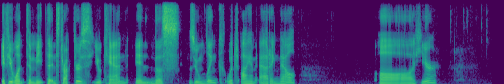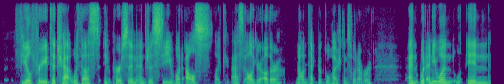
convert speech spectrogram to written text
if you want to meet the instructors, you can in this Zoom link, which I am adding now. Uh, here. Feel free to chat with us in person and just see what else, like ask all your other non-technical questions, whatever. And would anyone in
